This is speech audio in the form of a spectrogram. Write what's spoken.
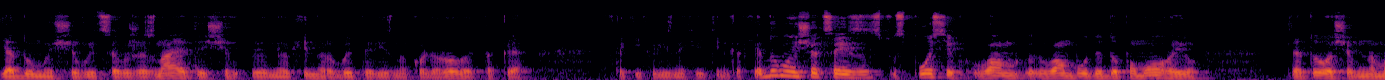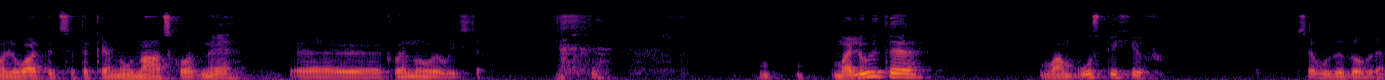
я думаю, що ви це вже знаєте, що е, необхідно робити різнокольорове таке в таких різних відтінках. Я думаю, що цей спосіб вам, вам буде допомогою для того, щоб намалювати це таке ну, надскладне е, кленове листя. Малюйте, вам успіхів, все буде добре.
